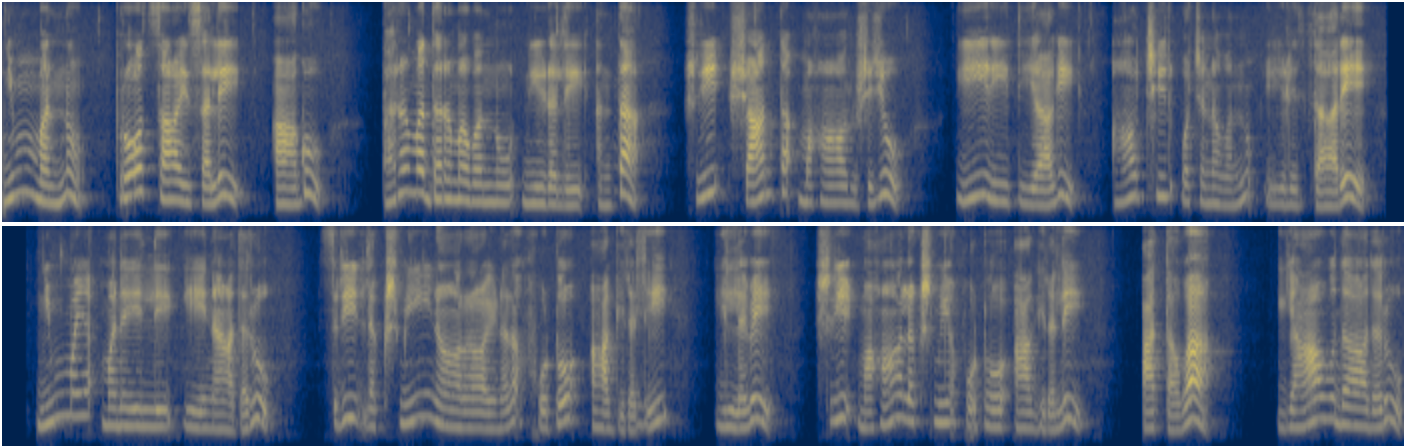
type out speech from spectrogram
ನಿಮ್ಮನ್ನು ಪ್ರೋತ್ಸಾಹಿಸಲಿ ಹಾಗೂ ಪರಮಧರ್ಮವನ್ನು ನೀಡಲಿ ಅಂತ ಶ್ರೀ ಶಾಂತ ಮಹಾಋಷಿಯು ಈ ರೀತಿಯಾಗಿ ಆಶೀರ್ವಚನವನ್ನು ಹೇಳಿದ್ದಾರೆ. ನಿಮ್ಮಯ ಮನೆಯಲ್ಲಿ ಏನಾದರೂ ಶ್ರೀ ಲಕ್ಷ್ಮೀನಾರಾಯಣರ ಫೋಟೋ ಆಗಿರಲಿ, ಇಲ್ಲವೇ ಶ್ರೀ ಮಹಾಲಕ್ಷ್ಮಿಯ ಫೋಟೋ ಆಗಿರಲಿ ಅಥವಾ ಯಾವುದಾದರೂ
